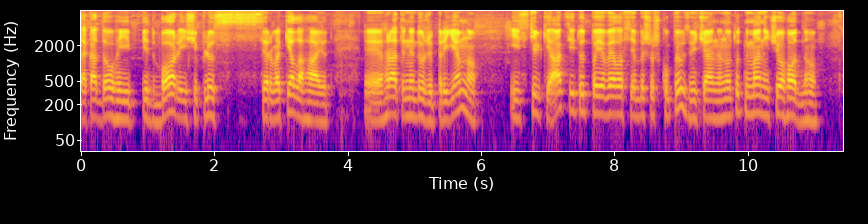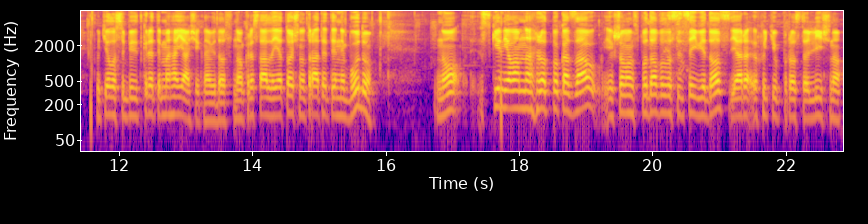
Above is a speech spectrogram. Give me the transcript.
така довгий підбор і ще плюс серваки лагають. Е, грати не дуже приємно. І стільки акцій тут появилося, я би що ж купив, звичайно, але тут немає нічого годного. Хотілося собі відкрити мегаящик на відос. Но я точно тратити не буду. Ну, скін я вам народ показав. Якщо вам сподобався цей відос, я хотів просто лічно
